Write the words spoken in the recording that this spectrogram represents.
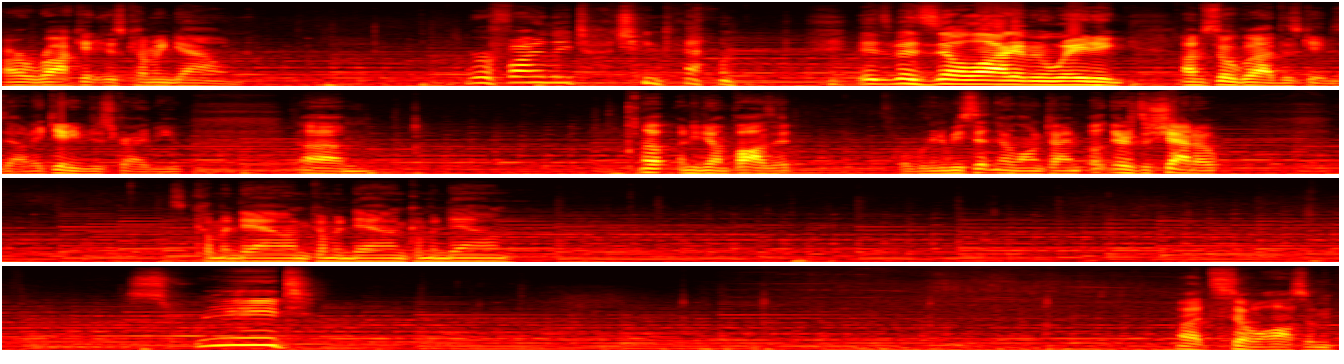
Our rocket is coming down. We're finally touching down. it's been so long. I've been waiting. I'm so glad this game's out. I can't even describe you. Um, oh, I need to unpause it. Or we're going to be sitting there a long time. Oh, there's the shadow. It's coming down, coming down, coming down. Sweet! Oh, it's so awesome.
